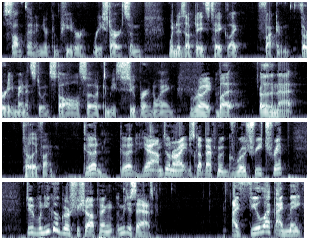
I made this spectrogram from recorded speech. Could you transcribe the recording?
something and your computer restarts and Windows updates take like fucking 30 minutes to install. So it can be super annoying. Right. But other than that, totally fine. Good, good. Yeah, I'm doing all right. Just got back from a grocery trip. Dude, when you go grocery shopping, let me just ask I feel like I make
